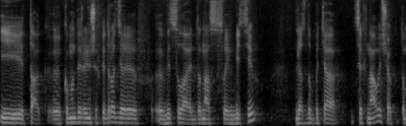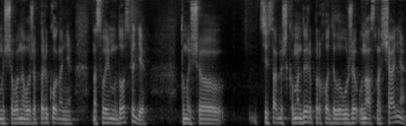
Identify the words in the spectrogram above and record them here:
І так, е, командири інших підрозділів відсилають до нас своїх бійців для здобуття цих навичок, тому що вони вже переконані на своєму досвіді, тому що ці самі ж командири проходили вже у нас навчання,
